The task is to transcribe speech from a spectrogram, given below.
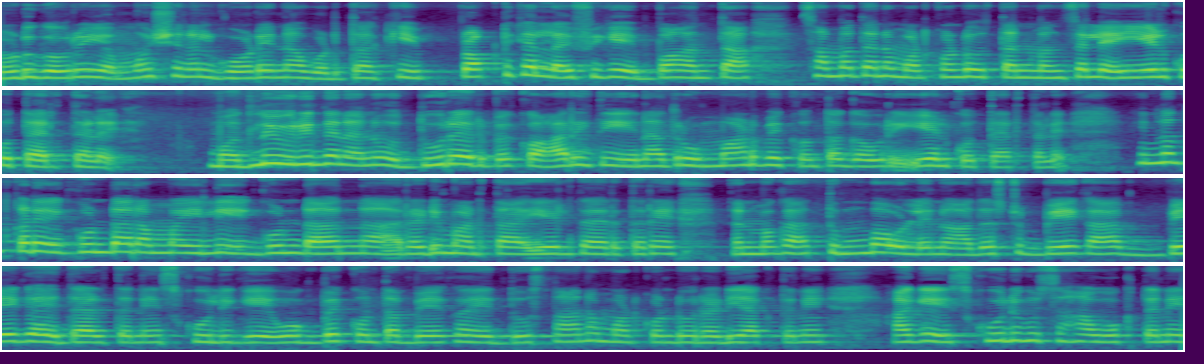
ನೋಡು ಗೌರಿ ಎಮೋಷನಲ್ ಗೋಡೆನ ಒಡೆದಾಕಿ ಪ್ರಾಕ್ಟಿಕಲ್ ಲೈಫಿಗೆ ಬಾ ಅಂತ ಸಮಾಧಾನ ಮಾಡಿಕೊಂಡು ತನ್ನ ಮನಸ್ಸಲ್ಲೇ ಹೇಳ್ಕೊತಾ ಇರ್ತಾಳೆ. ಮೊದಲು ಇವರಿಂದ ನಾನು ದೂರ ಇರಬೇಕು, ಆ ರೀತಿ ಏನಾದರೂ ಮಾಡಬೇಕು ಅಂತ ಗೌರಿ ಹೇಳ್ಕೊತಾ ಇರ್ತಾಳೆ. ಇನ್ನೊಂದು ಕಡೆ ಗುಂಡಾರಮ್ಮ ಇಲ್ಲಿ ಗುಂಡನ್ನ ರೆಡಿ ಮಾಡ್ತಾ ಹೇಳ್ತಾ ಇರ್ತಾರೆ. ನನ್ನ ಮಗ ತುಂಬ ಒಳ್ಳೆಯನು ಆದಷ್ಟು ಬೇಗ ಬೇಗ ಎದ್ದೇಳ್ತಾನೆ ಸ್ಕೂಲಿಗೆ ಹೋಗಬೇಕು ಅಂತ ಬೇಗ ಎದ್ದು ಸ್ನಾನ ಮಾಡಿಕೊಂಡು ರೆಡಿ ಆಗ್ತಾನೆ. ಹಾಗೆ ಸ್ಕೂಲಿಗೂ ಸಹ ಹೋಗ್ತಾನೆ,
